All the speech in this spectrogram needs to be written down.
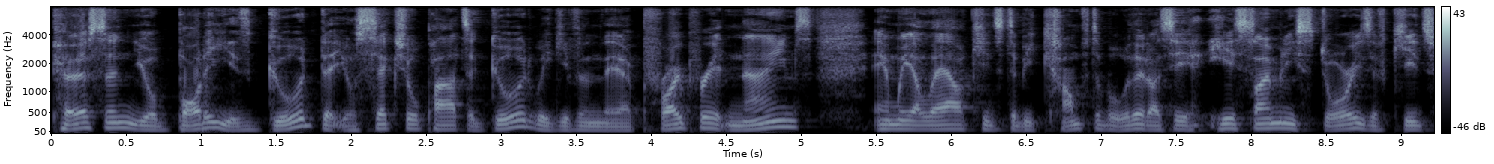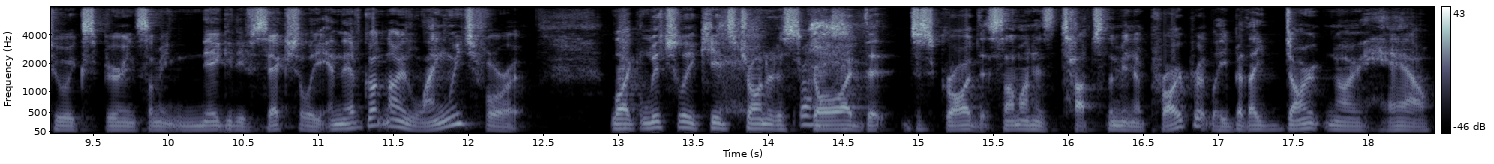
person, your body is good, that your sexual parts are good. We give them their appropriate names and we allow kids to be comfortable with it. I see hear so many stories of kids who experience something negative sexually and they've got no language for it like literally kids trying to describe that describe that someone has touched them inappropriately but they don't know how.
